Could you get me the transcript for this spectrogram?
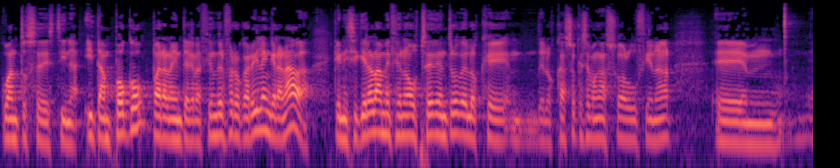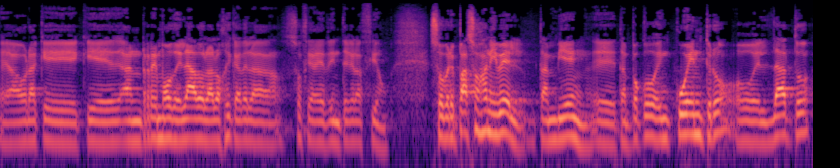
cuánto se destina. Y tampoco para la integración del ferrocarril en Granada, que ni siquiera la ha mencionado usted dentro de los, que, de los casos que se van a solucionar eh, ahora que, han remodelado la lógica de las sociedades de integración. Sobre pasos a nivel, también eh, tampoco encuentro o el dato,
